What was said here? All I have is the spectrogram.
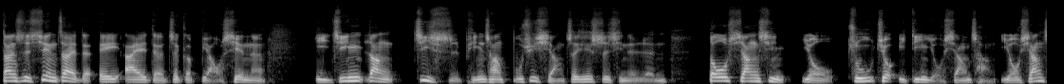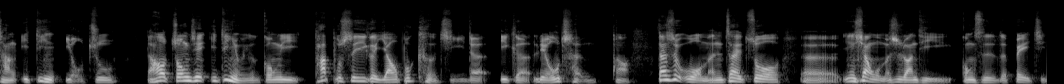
但是现在的 AI 的这个表现呢，已经让即使平常不去想这些事情的人。都相信有猪就一定有香肠，有香肠一定有猪，然后中间一定有一个工艺，它不是一个遥不可及的一个流程啊。但是我们在做，呃，因为像我们是软体公司的背景，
